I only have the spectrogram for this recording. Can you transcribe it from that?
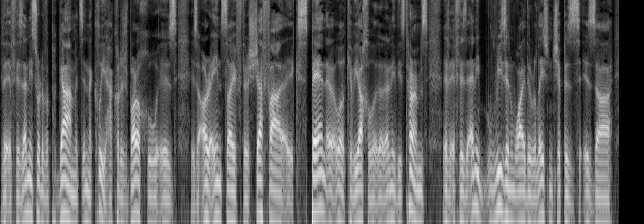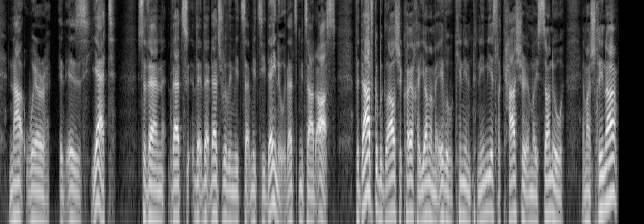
if there's any sort of a pagam, it's in the kli. Hakadosh Baruch Hu is is ar ein saif. There's shefa expand. Uh, well, kiviyachol. Uh, any of these terms. If, if there's any reason why the relationship is is uh, not where it is yet, so then that's that, that's really mitzidenu. That's mitzad us. V'davka beglal shekoyach hayom me'elu hu kinyan panimius lakasher emaisanu emashchina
